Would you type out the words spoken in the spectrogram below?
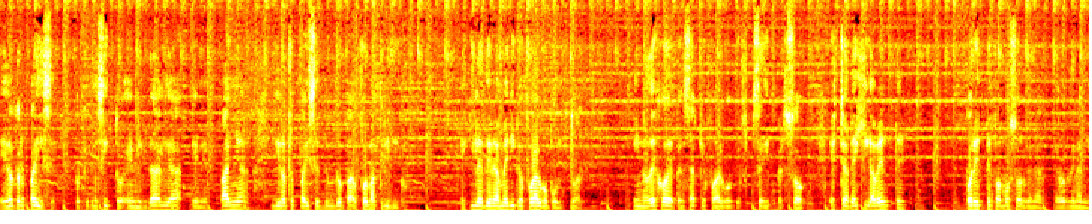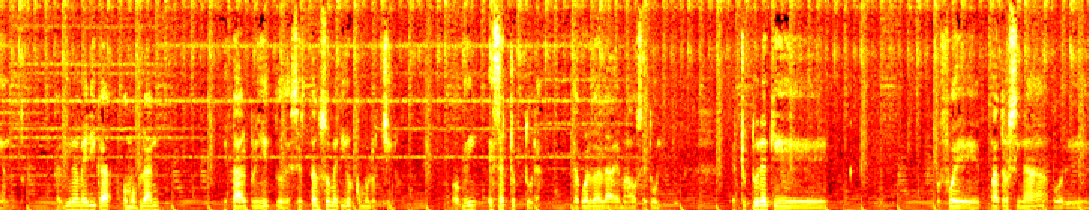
en otros países, porque te insisto, en Italia, en España y en otros países de Europa fue más crítico. Aquí Latinoamérica fue algo puntual. Y no dejo de pensar que fue algo que se dispersó estratégicamente por este famoso ordenamiento. Latinoamérica, como plan, estaba el proyecto de ser tan sometidos como los chinos. ¿Ok? Esa estructura, de acuerdo a la de Mao Zedong. Estructura que fue patrocinada por eh,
